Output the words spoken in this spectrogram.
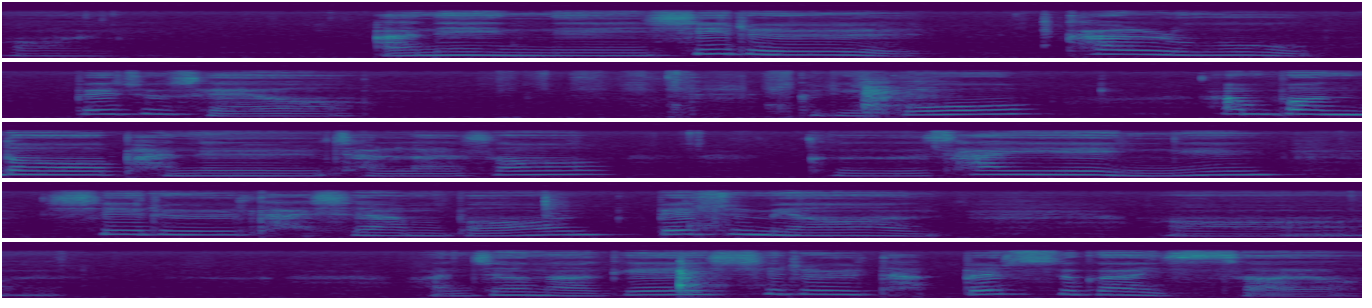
어, 안에 있는 씨를 칼로 빼주세요. 그리고 한 번 더 반을 잘라서 그 사이에 있는 씨를 다시 한번 빼주면 어, 완전하게 씨를 다 뺄 수가 있어요.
